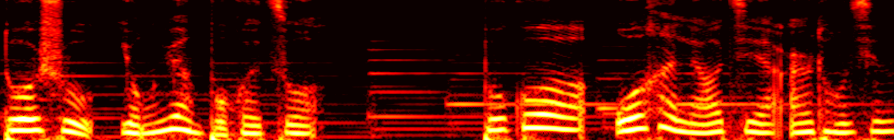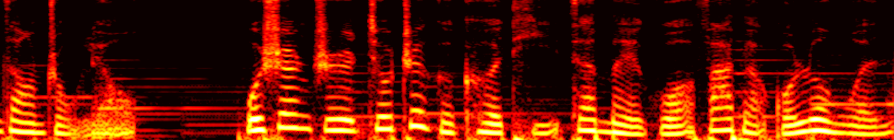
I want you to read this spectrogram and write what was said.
多数永远不会做。不过我很了解儿童心脏肿瘤，我甚至就这个课题在美国发表过论文。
